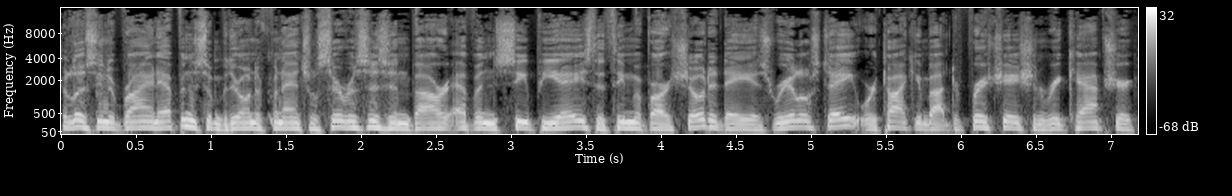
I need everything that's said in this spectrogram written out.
You're listening to Brian Evans from Madrona Financial Services and Bauer Evans CPAs. The theme of our show today is real estate. We're talking about depreciation, recapture,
